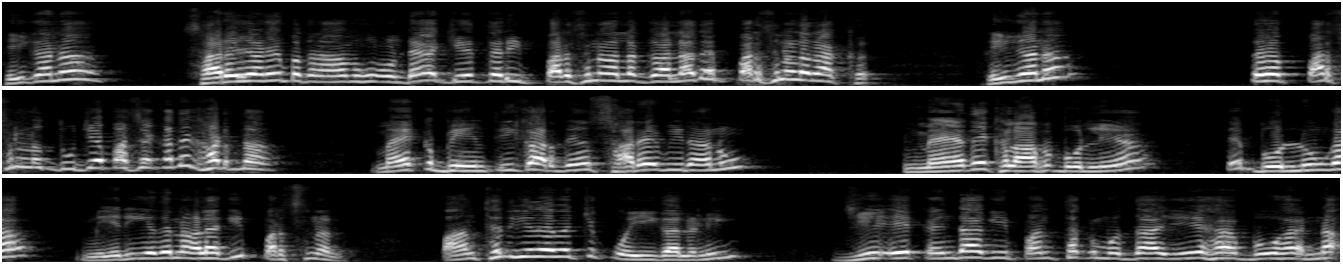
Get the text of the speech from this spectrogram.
ਠੀਕ ਹੈ ਨਾ? ਸਾਰੇ ਜਾਣੇ ਬਦਨਾਮ ਹੋਣ ਡਿਆ, ਜੇ ਤੇਰੀ ਪਰਸਨਲ ਗੱਲ ਆ ਤੇ ਪਰਸਨਲ ਰੱਖ, ਠੀਕ ਹੈ ਨਾ? ਤੇ ਪਰਸਨਲ ਦੂਜੇ ਪਾਸੇ ਕਦੇ ਖੜਦਾ ਮੈਂ ਇੱਕ ਬੇਨਤੀ ਕਰਦੇ ਹਾਂ ਸਾਰੇ ਵੀਰਾਂ ਨੂੰ, ਮੈਂ ਇਹਦੇ ਖਿਲਾਫ ਬੋਲਿਆ ਤੇ ਬੋਲੂੰਗਾ, ਮੇਰੀ ਇਹਦੇ ਨਾਲ ਹੈਗੀ ਪਰਸਨਲ ਪੰਥ ਦੀ ਇਹਦੇ ਵਿੱਚ ਕੋਈ ਗੱਲ ਨਹੀਂ। ਜੇ ਇਹ ਕਹਿੰਦਾ ਕਿ ਪੰਥਕ ਮੁੱਦਾ ਇਹ ਹੈ, ਉਹ ਹੈ, ਨਾ,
